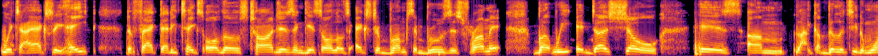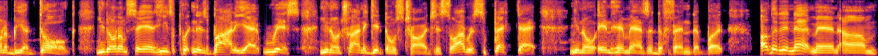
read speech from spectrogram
which I actually hate. The fact that he takes all those charges and gets all those extra bumps and bruises from it. But we it does show his um like ability to want to be a dog. You know what I'm saying? He's putting his body at risk, you know, trying to get those charges. So I respect that, you know, in him as a defender. But other than that, man, um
